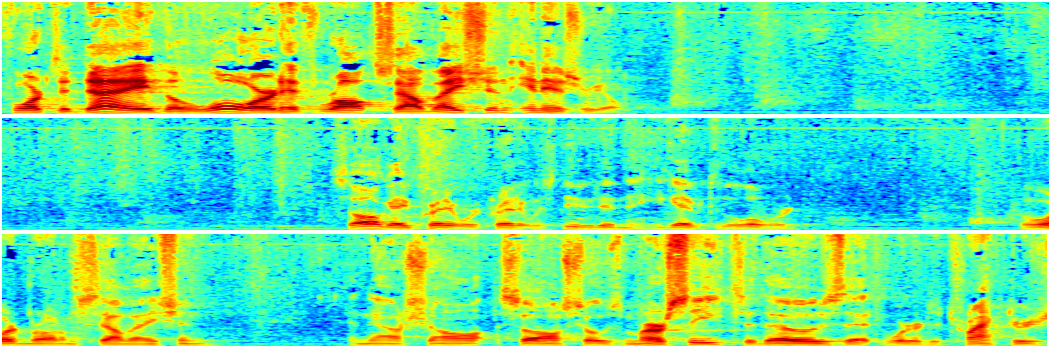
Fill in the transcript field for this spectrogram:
for today the Lord hath wrought salvation in Israel. Saul gave credit where credit was due, didn't he? He gave it to the Lord. The Lord brought him salvation. And now Saul shows mercy to those that were detractors.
